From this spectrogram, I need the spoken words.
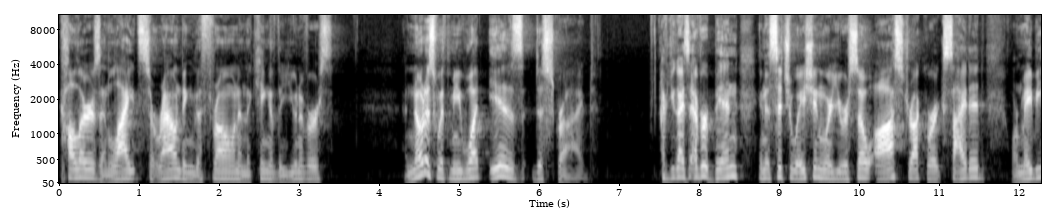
colors and lights surrounding the throne and the King of the universe. And notice with me what is described. Have you guys ever been in a situation where you were so awestruck or excited, or maybe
